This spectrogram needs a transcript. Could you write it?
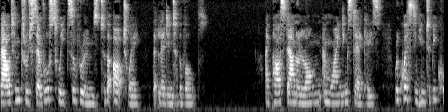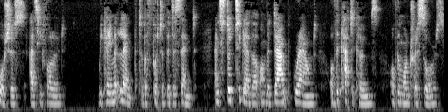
bowed him through several suites of rooms to the archway that led into the vaults. I passed down a long and winding staircase, requesting him to be cautious as he followed. We came at length to the foot of the descent, and stood together on the damp ground of the catacombs of the Montresors.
